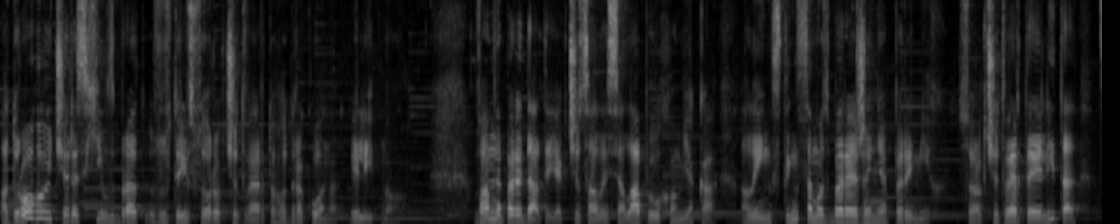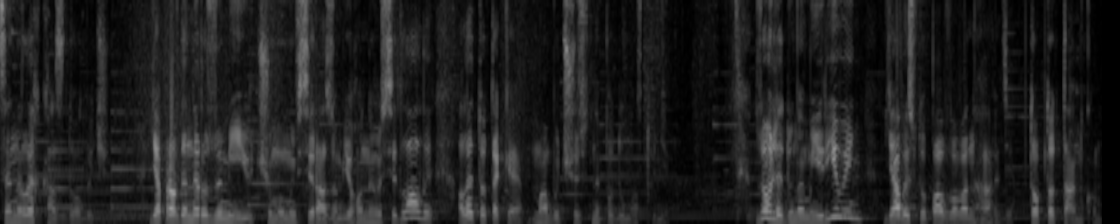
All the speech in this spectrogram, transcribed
А дорогою через Хілсбрад зустрів 44-го дракона елітного. Вам не передати, як чесалися лапи у хом'яка, але інстинкт самозбереження переміг. 44-та еліта це нелегка здобич. Я правда не розумію, чому ми всі разом його не осідлали, але то таке, мабуть, щось не подумав тоді. З огляду на мій рівень, я виступав в авангарді, тобто танком.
